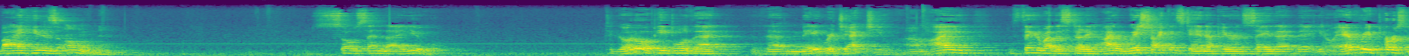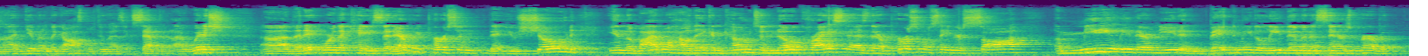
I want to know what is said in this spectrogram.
by his own. So send I you. To go to a people that, that may reject you. Um, I thinking about this study, I wish I could stand up here and say that, that you know every person I've given the gospel to has accepted. I wish uh, that it were the case that every person that you showed in the Bible how they can come to know Christ as their personal Savior saw immediately their need and begged me to lead them in a sinner's prayer. But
